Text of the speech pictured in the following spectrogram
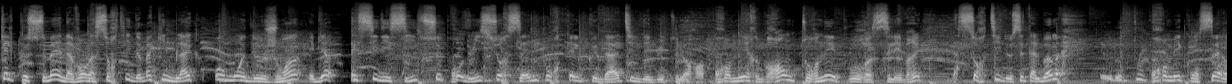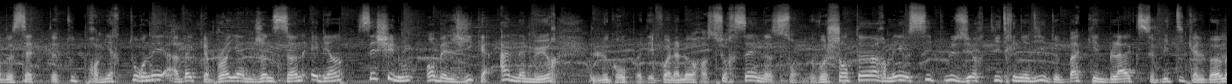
quelques semaines avant la sortie de Back in Black, au mois de juin, eh bien, SCDC se produit sur scène pour quelques dates. Ils débutent leur première grande tournée pour célébrer la sortie de cet album. Le tout premier concert de cette toute première tournée avec Brian Johnson, eh bien, c'est chez nous, en Belgique, à Namur. Le groupe dévoile alors sur scène son nouveau chanteur, mais aussi plusieurs titres inédits de Back in Black, ce mythique album.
